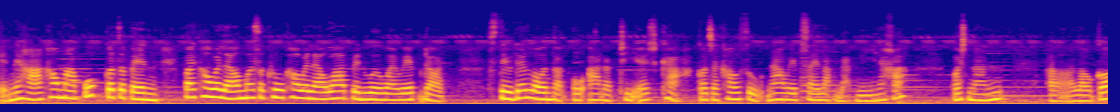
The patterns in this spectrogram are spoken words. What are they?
ห็นไหมคะ เข้ามาปุ๊บก็จะเป็นฝ้ายเข้าไว้แล้วเมื่อสักครู่เข้าไว้แล้วว่าเป็น www studentloan.or.th ค่ะ ก็จะเข้าสู่หน้าเว็บไซต์หลักแบบนี้นะคะ ราะฉะนั้นเเราก็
